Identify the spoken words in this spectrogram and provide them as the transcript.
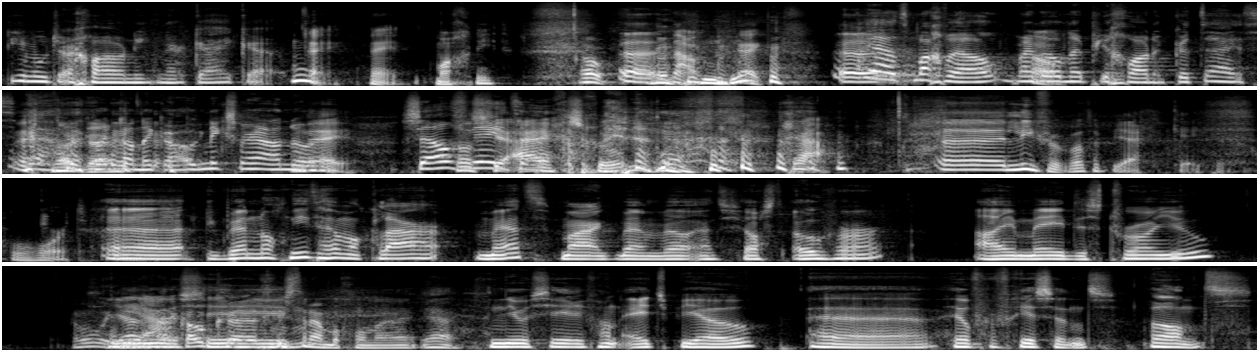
je moet er gewoon niet naar kijken. Nee, nee, mag niet. Oh, Eh, nou, kijk. ja, het mag wel, maar oh. dan heb je gewoon een kuttijd. Ja, Daar kan ik er ook niks meer aan doen. nee, Zelf dat is je weten. eigen schuld. ja. Eh, lieve, wat heb jij gekeken, gehoord? Eh, ik ben nog niet helemaal klaar met, maar ik ben wel enthousiast over I May Destroy You. Oh ja, daar ben ik ook eh, serie. gisteren aan begonnen. Ja. Een nieuwe serie van HBO. Eh, heel verfrissend, want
